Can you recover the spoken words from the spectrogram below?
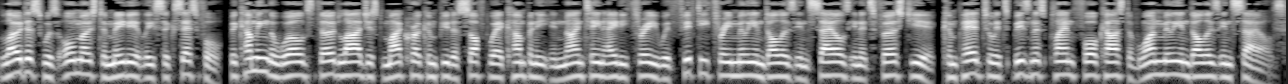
Lotus was almost immediately successful, becoming the world's third-largest microcomputer software company in 1983 with $53 million in sales in its first year, compared to its business plan forecast of $1 million in sales.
